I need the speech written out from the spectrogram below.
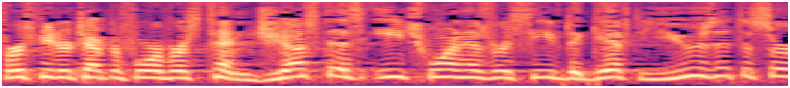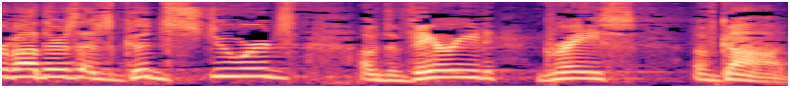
1 Peter chapter 4 verse 10, just as each one has received a gift, use it to serve others as good stewards of the varied grace of God.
